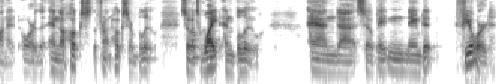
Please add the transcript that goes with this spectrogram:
on it, or the and the hooks, the front hooks are blue. So it's Okay. white and blue. And uh, so Peyton named it Fjord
